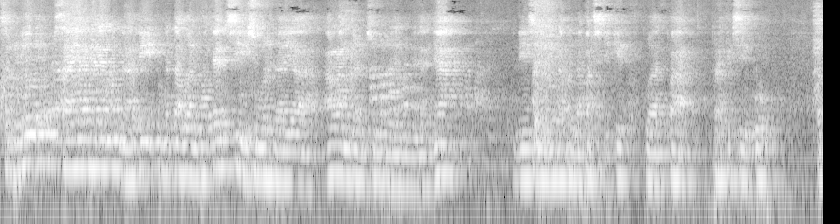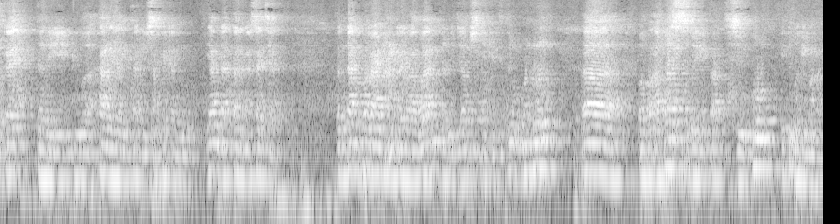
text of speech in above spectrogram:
Sebelum saya mulai menggali pengetahuan potensi sumber daya alam dan sumber daya manusianya, ini saya minta pendapat sedikit buat Pak praktisi hukum terkait dari dua hal yang tadi disampaikan dulu. Yang datangnya saja tentang peranan relawan dan dijawab sedikit itu menurut uh, Bapak Abbas sebagai praktisi hukum itu bagaimana?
